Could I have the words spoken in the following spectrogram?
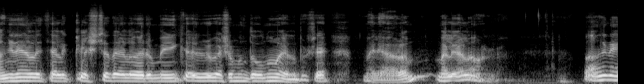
അങ്ങനെയുള്ള ചില ക്ലിഷ്ടതകൾ വരുമ്പോൾ എനിക്കതൊരു വിഷമം തോന്നുമായിരുന്നു. പക്ഷേ മലയാളം മലയാളമാണ് അങ്ങനെ.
